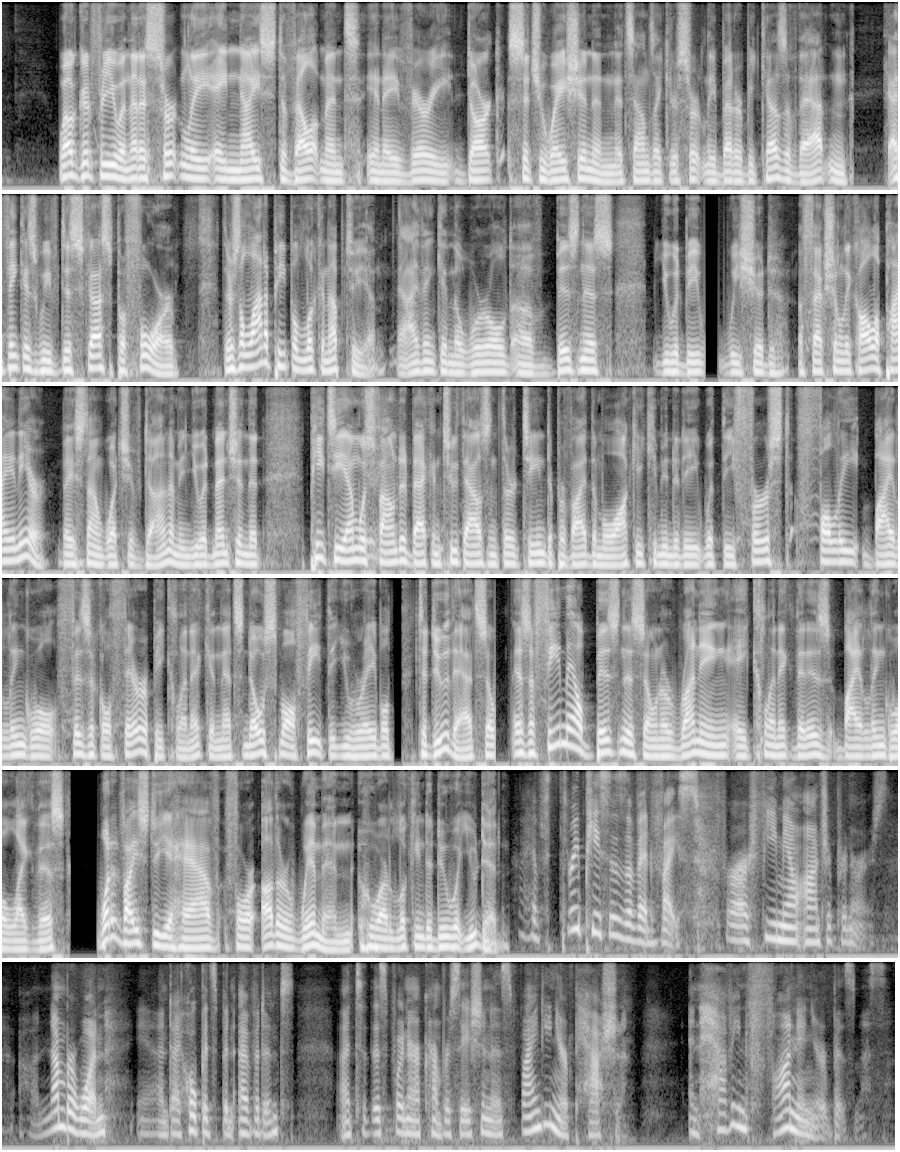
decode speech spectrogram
Well, good for you. And that is certainly a nice development in a very dark situation. And it sounds like you're certainly better because of that. And I think, as we've discussed before, there's a lot of people looking up to you. I think in the world of business, you would be, we should affectionately call a pioneer based on what you've done. I mean, you had mentioned that PTM was founded back in 2013 to provide the Milwaukee community with the first fully bilingual physical therapy clinic. And that's no small feat that you were able to do that. So, as a female business owner running a clinic that is bilingual like this, what advice do you have for other women who are looking to do what you did? I have three pieces of advice for our female entrepreneurs. Uh, number one, and I hope it's been evident uh, to this point in our conversation, is finding your passion and having fun in your business.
